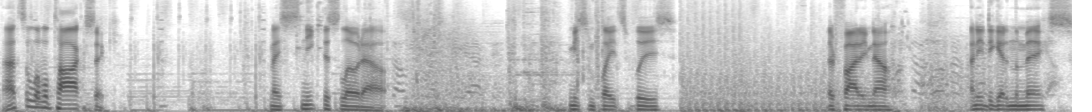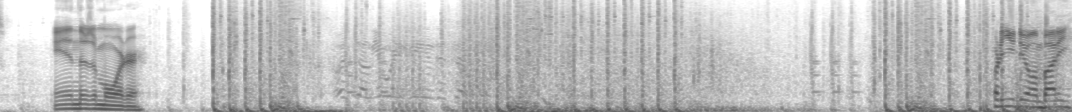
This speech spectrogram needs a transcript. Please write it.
That's a little toxic. Can I sneak this loadout? Give me some plates, please. They're fighting now. I need to get in the mix. And there's a mortar. What are you doing, buddy?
